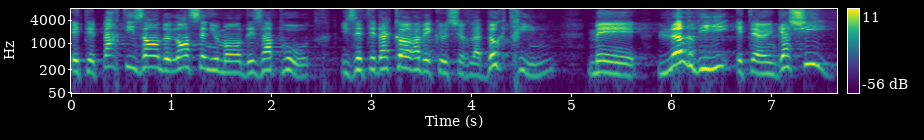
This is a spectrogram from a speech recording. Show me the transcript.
étaient partisans de l'enseignement des apôtres. Ils étaient d'accord avec eux sur la doctrine, mais leur vie était un gâchis.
